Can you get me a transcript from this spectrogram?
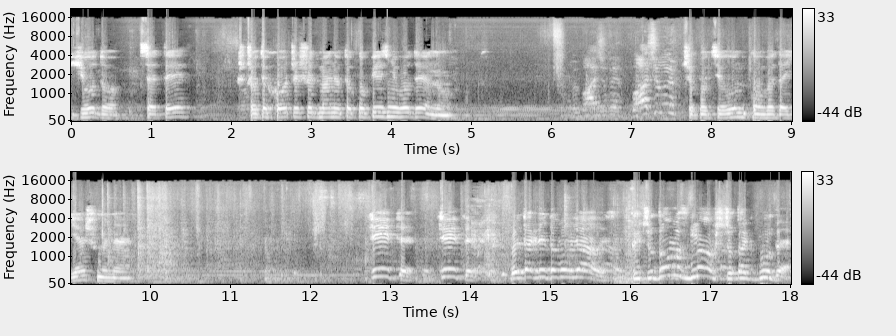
Юдо, це ти? Що ти хочеш від мене в таку пізню годину? Ви бачите? Бачили? Чи поцілунком видаєш мене? Діти, діти, ви так не домовлялись. Ти чудово знав, що так буде.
